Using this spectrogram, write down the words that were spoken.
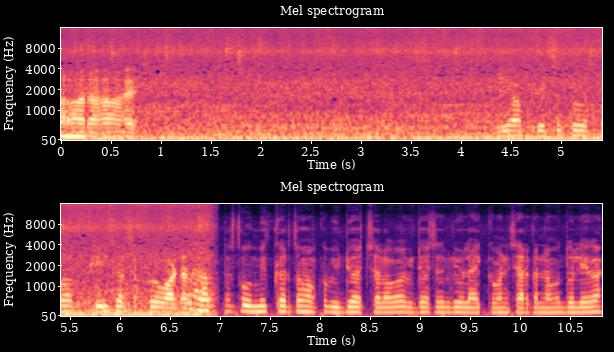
आ रहा है। ये आप देख सकते हो दोस्तों फील कर सकते हो वाटर का। दोस्तों, उम्मीद करता हूँ आपको वीडियो अच्छा लगा। वीडियो अच्छा वीडियो लाइक कमेंट शेयर करना मत भूलिएगा।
